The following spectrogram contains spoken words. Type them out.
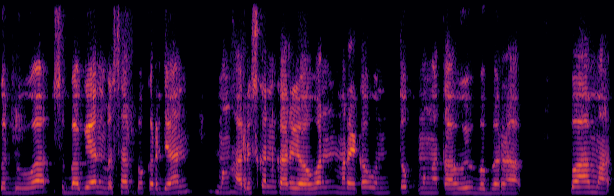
Kedua, sebagian besar pekerjaan mengharuskan karyawan mereka untuk mengetahui beberapa mat-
